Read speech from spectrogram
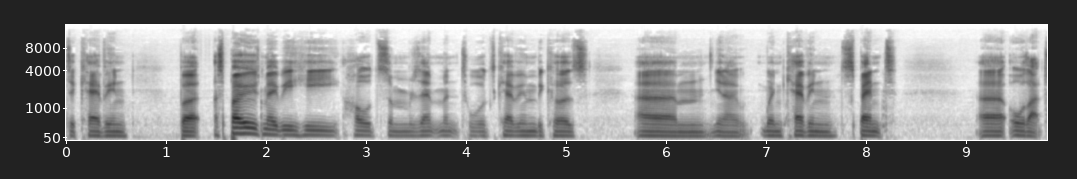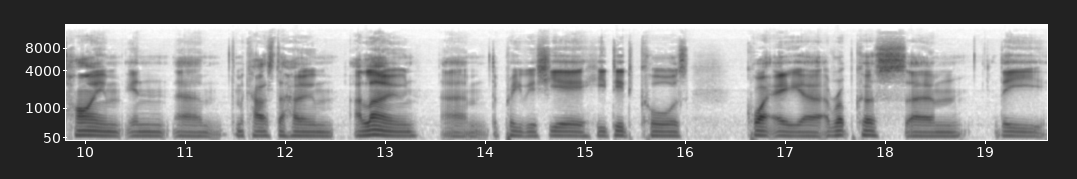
to Kevin. But I suppose maybe he holds some resentment towards Kevin because, um, you know, when Kevin spent uh, all that time in um, the McCallister home alone um, the previous year, he did cause quite a, uh, a ruckus. Um, the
